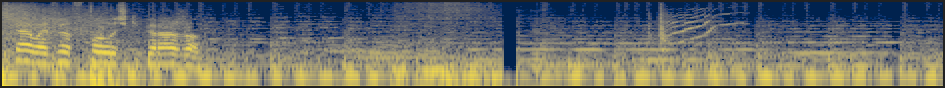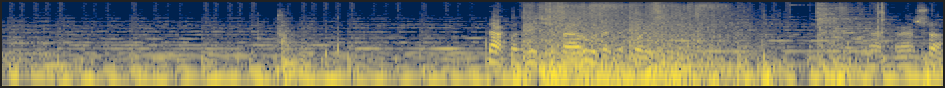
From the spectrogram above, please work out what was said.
Пускай возьмет с полочки пирожок. Так, вот здесь что-то оружие какое-то. Так, хорошо.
